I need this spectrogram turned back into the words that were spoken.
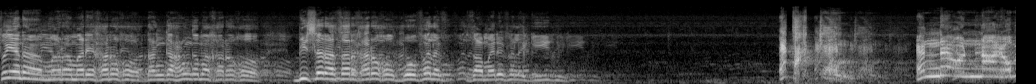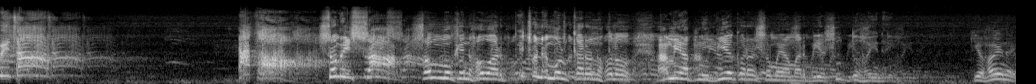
তুই না মারামারি খারো হ দাঙ্গা হাঙ্গামা খারো হ বিচার আচার খারো হ বউ ফেলে জামাইরে ফেলে গিয়ে গই অন্যায় অবিচার এত সমস্যার সম্মুখীন হওয়ার পেছনে মূল কারণ হলো আমি আপনি বিয়ে করার সময় আমার বিয়ে শুদ্ধ হয় নাই। কি হয় নাই?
